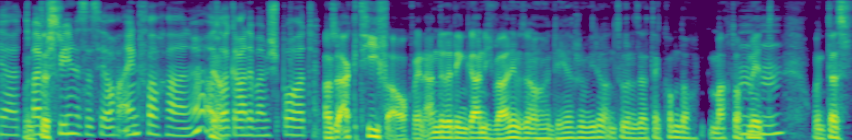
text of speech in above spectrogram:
Ja, und beim das, Spielen ist das ja auch einfacher, ne? Also ja. gerade beim Sport. Also aktiv auch. Wenn andere den gar nicht wahrnehmen, sagen, oh, der schon wieder und so, dann sagt er, komm doch, mach doch mhm. mit. Und das,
